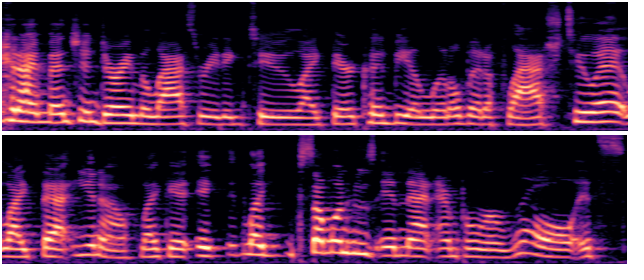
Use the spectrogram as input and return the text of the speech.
and I mentioned during the last reading too, like there could be a little bit of flash to it, like that, you know, like it, it, like someone who's in that emperor role. It's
